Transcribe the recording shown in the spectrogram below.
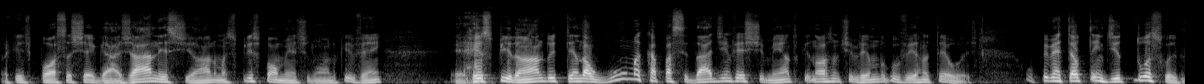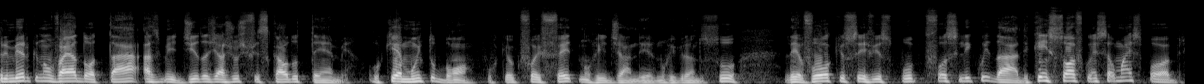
para que a gente possa chegar já neste ano, mas principalmente no ano que vem, é, respirando e tendo alguma capacidade de investimento que nós não tivemos no governo até hoje. O Pimentel tem dito duas coisas. Primeiro, que não vai adotar as medidas de ajuste fiscal do Temer, o que é muito bom, porque o que foi feito no Rio de Janeiro, no Rio Grande do Sul, levou a que o serviço público fosse liquidado. E quem sofre com isso é o mais pobre,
